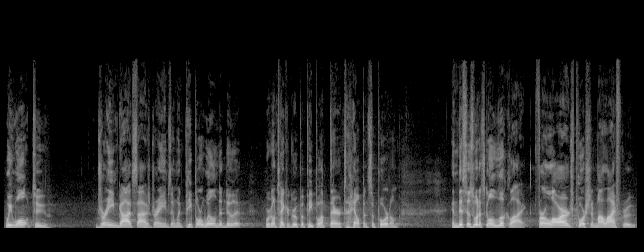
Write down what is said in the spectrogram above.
we want to dream God sized dreams. And when people are willing to do it, we're going to take a group of people up there to help and support them. And this is what it's going to look like for a large portion of my life group.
